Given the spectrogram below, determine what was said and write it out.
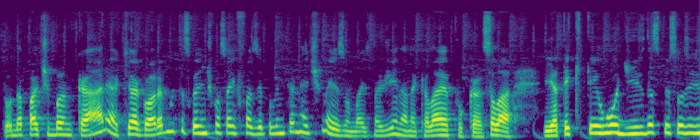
Toda a parte bancária, que agora muitas coisas a gente consegue fazer pela internet mesmo, mas imagina, naquela época, sei lá, ia ter que ter um rodízio das pessoas indo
